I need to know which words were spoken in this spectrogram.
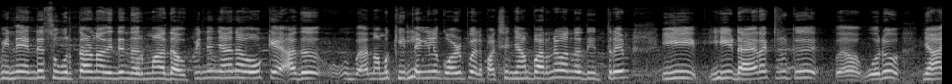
പിന്നെ എന്റെ സുഹൃത്താണ് അതിന്റെ നിർമ്മാതാവ്. പിന്നെ ഞാൻ ഓക്കെ അത് നമുക്കില്ലെങ്കിലും കുഴപ്പമില്ല. പക്ഷെ ഞാൻ പറഞ്ഞു വന്നത് ഇത്രയും ഈ ഈ ഡയറക്ടർക്ക് ഒരു ഞാൻ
